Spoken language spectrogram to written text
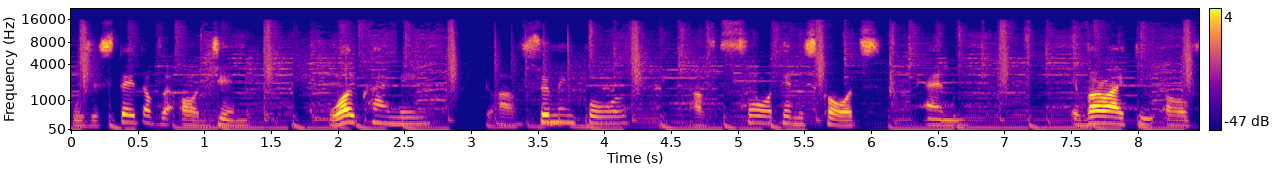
with a state-of-the-art gym, wall climbing, you have swimming pool, you have four tennis courts, and a variety of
